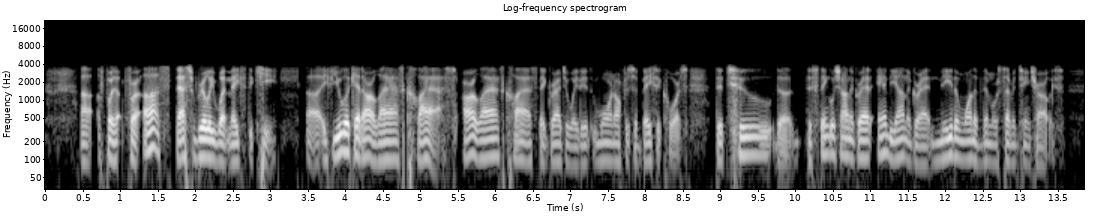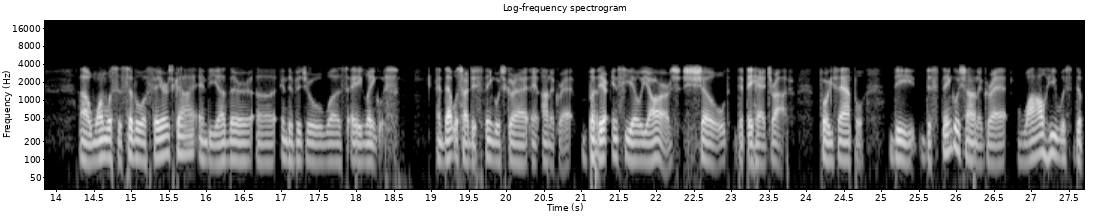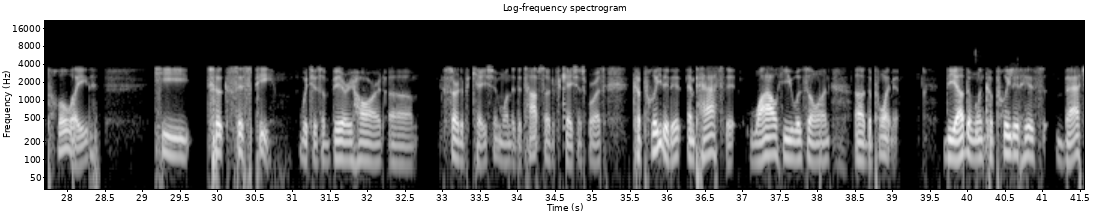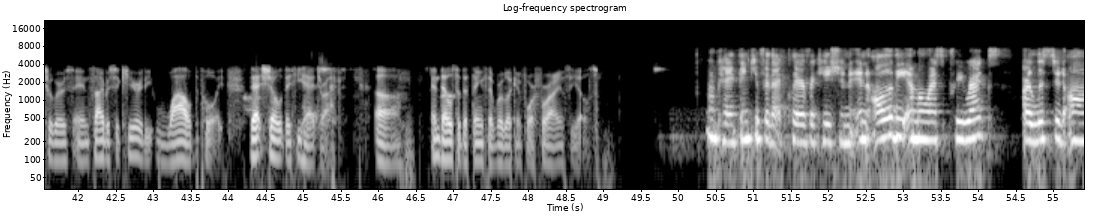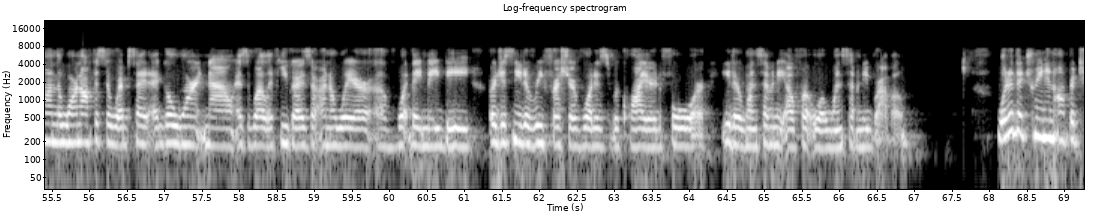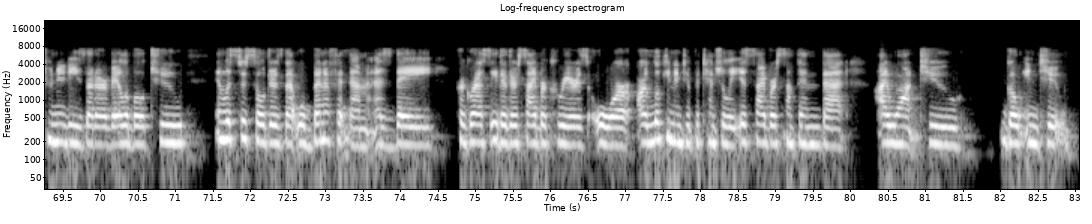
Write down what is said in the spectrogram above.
Uh, for for us, that's really what makes the key. Uh, if you look at our last class, our last class that graduated, Warrant Officer Basic Course, the two, the distinguished undergrad and the undergrad, neither one of them were 17 Charlies. Uh, one was a civil affairs guy, and the other uh, individual was a linguist and that was our distinguished grad and undergrad. But their NCOERs showed that they had drive. For example, the distinguished undergrad, while he was deployed, he took CISSP, which is a very hard um, certification, one of the top certifications for us, completed it and passed it while he was on uh, deployment. The other one completed his bachelor's in cybersecurity while deployed. That showed that he had drive. Uh, and those are the things that we're looking for for our NCOs. Okay, thank you for that clarification. And all of the MOS prereqs are listed on the warrant officer website at Go Warrant Now as well if you guys are unaware of what they may be or just need a refresher of what is required for either 170 Alpha or 170 Bravo. What are the training opportunities that are available to enlisted soldiers that will benefit them as they progress either their cyber careers or are looking into potentially is cyber something that I want to go into?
